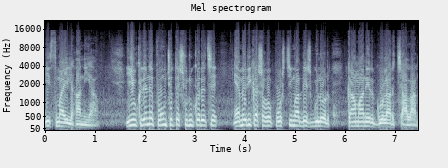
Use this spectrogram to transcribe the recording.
ইসমাইল হানিয়া। ইউক্রেনে পৌঁছতে শুরু করেছে আমেরিকা সহ পশ্চিমা দেশগুলোর কামানের গোলার চালান।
